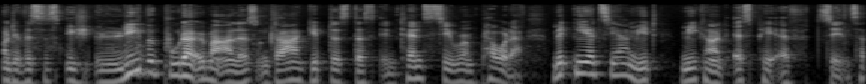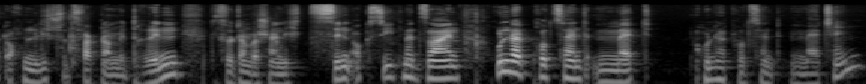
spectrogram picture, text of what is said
Und ihr wisst es, ich liebe Puder über alles und da gibt es das Intense Serum Powder mit Niacinamid, Mika und SPF 10. Es hat auch einen Lichtschutzfaktor mit drin. Das wird dann wahrscheinlich Zinnoxid mit sein. 100% Matt, 100% Matting.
